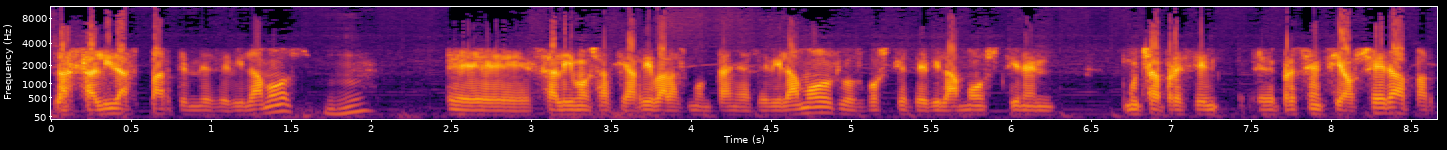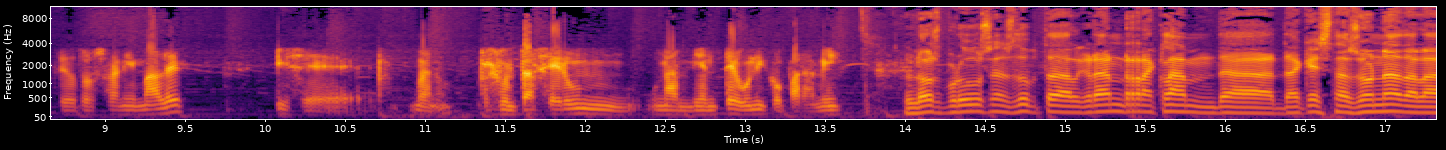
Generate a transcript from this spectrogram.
Las salidas parten desde Vilamos. Eh, salimos hacia arriba a las montañas de Vilamos, los bosques de Vilamos tienen mucha presen- eh, presencia osera, aparte de otros animales, y se, bueno, resulta ser un, un ambiente único para mí. L'Os Bru, sens dubte, el gran reclam d'aquesta zona, de la,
